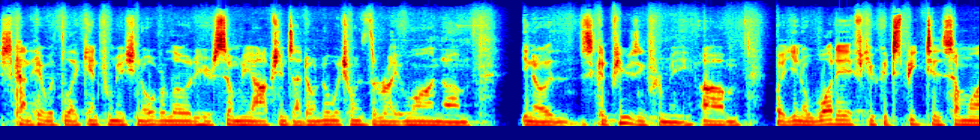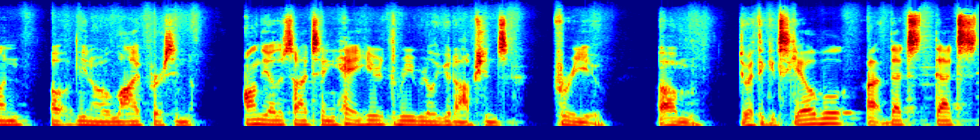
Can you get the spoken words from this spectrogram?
just kind of hit with like information overload. Here's so many options. I don't know which one's the right one. Um, you know, it's confusing for me. Um, but you know, what if you could speak to someone, uh, you know, a live person on the other side saying, "Hey, here are three really good options for you." Um, do I think it's scalable? Uh, that's that's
